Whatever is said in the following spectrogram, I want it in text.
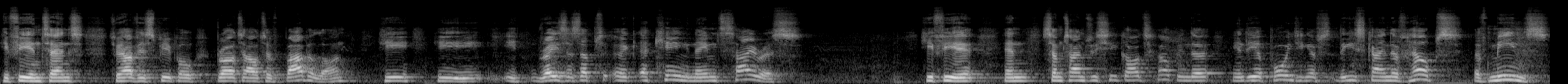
If he intends to have his people brought out of Babylon, he, he, he raises up a, a king named Cyrus. He, and sometimes we see God's help in the, in the appointing of these kind of helps, of means.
